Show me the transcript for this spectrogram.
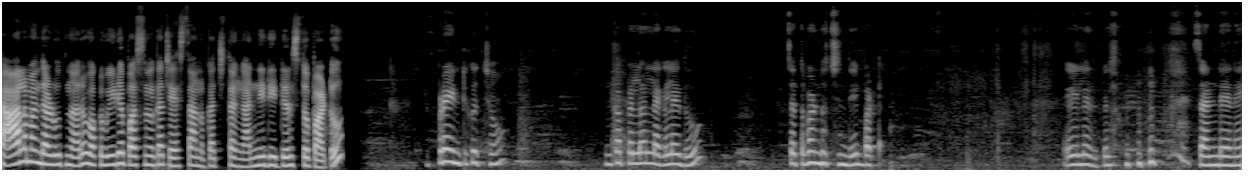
చాలా మంది అడుగుతున్నారు. ఒక వీడియో పర్సనల్‌గా చేస్తాను ఖచ్చితంగా అన్ని డీటెయిల్స్‌తో పాటు. ఇప్పుడే ఇంటికొచ్చాం. ఇంకా పిల్లలు లెగలేదు. చెత్తబండొచ్చింది. బట్ వేయలేదు పిల్లలు. సండేనే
